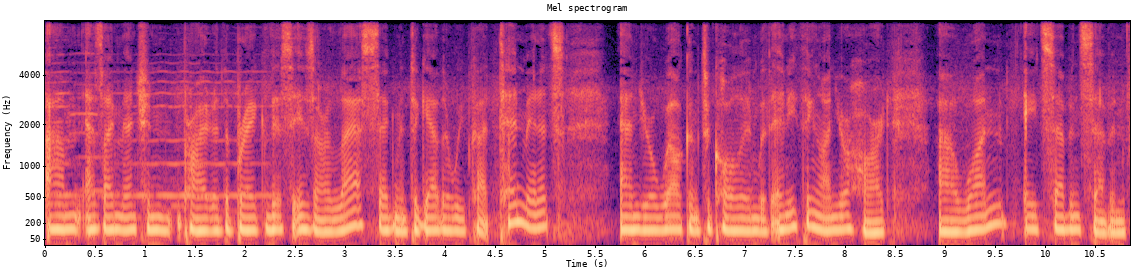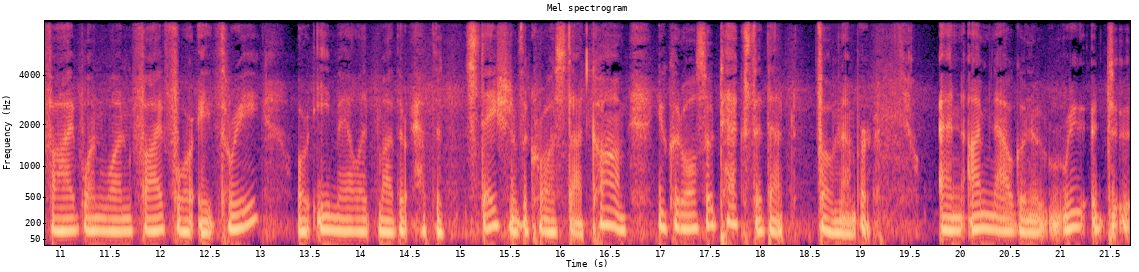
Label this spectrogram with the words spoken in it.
Um, as I mentioned prior to the break, this is our last segment together. We've got 10 minutes, and you're welcome to call in with anything on your heart. Uh, 1 877 511 5483 or email at mother at the stationofthecross.com. You could also text at that phone number. And I'm now going to, re- to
